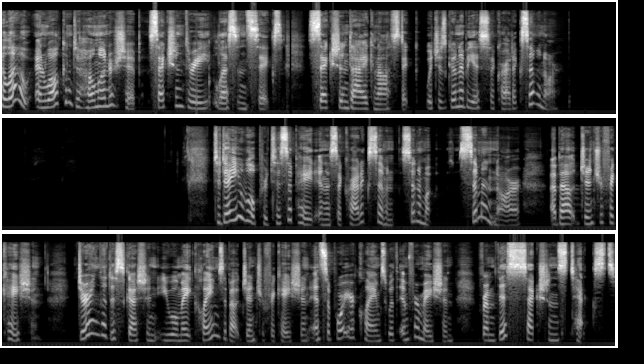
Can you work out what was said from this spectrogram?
Hello, and welcome to Homeownership, Section 3, Lesson 6, Section Diagnostic, which is going to be a Socratic seminar. Today you will participate in a Socratic sem seminar about gentrification. During the discussion, you will make claims about gentrification and support your claims with information from this section's texts.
